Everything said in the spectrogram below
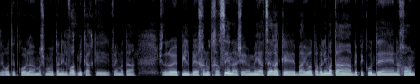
לראות את כל המשמעויות הנלוות מכך, כי לפעמים אתה, שזה לא יפיל בחנות חרסינה שמייצר רק בעיות, אבל אם אתה בפיקוד נכון,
